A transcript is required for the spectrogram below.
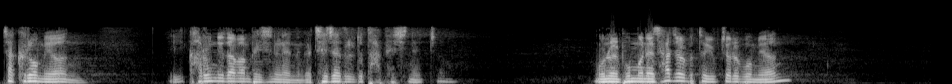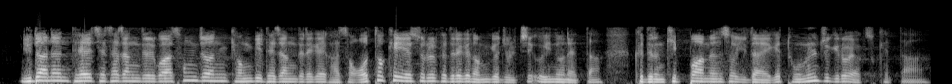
자, 그러면 가룟 유다만 배신을 했는가? 제자들도 다 배신했죠. 오늘 본문의 4절부터 6절을 보면 유다는 대제사장들과 성전 경비대장들에게 가서 어떻게 예수를 그들에게 넘겨줄지 의논했다. 그들은 기뻐하면서 유다에게 돈을 주기로 약속했다.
